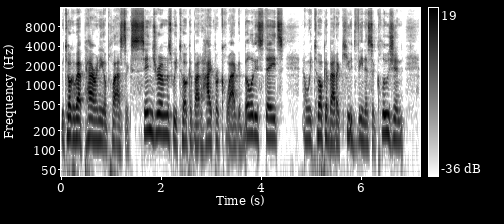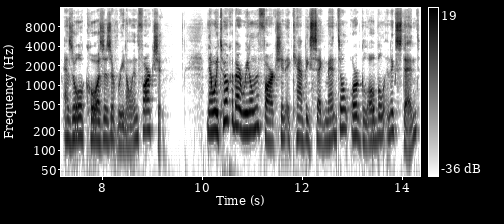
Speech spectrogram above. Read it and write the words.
We talk about paraneoplastic syndromes, we talk about hypercoagulability states, and we talk about acute venous occlusion as all causes of renal infarction. Now, when we talk about renal infarction, it can be segmental or global in extent.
